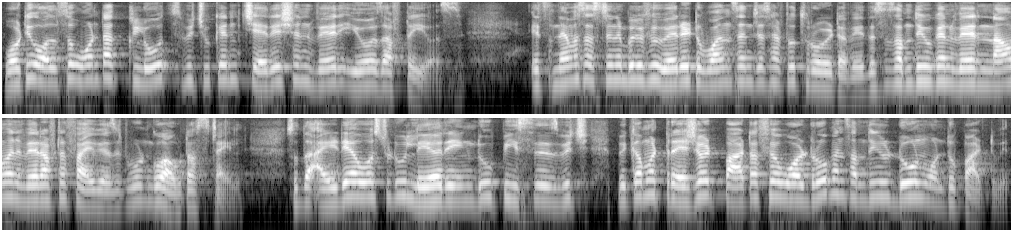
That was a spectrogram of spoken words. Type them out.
What you also want are clothes which you can cherish and wear years after years it's never sustainable if you wear it once and just have to throw it away. This is something you can wear now and wear after five years. It won't go out of style. So the idea was to do layering, do pieces which become a treasured part of your wardrobe and something you don't want to part with.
